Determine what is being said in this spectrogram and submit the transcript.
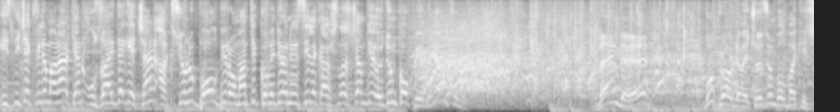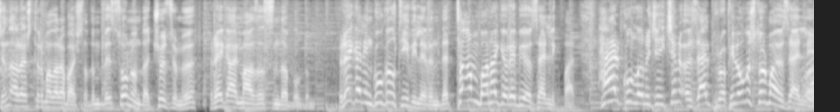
izleyecek film ararken uzayda geçen aksiyonu bol bir romantik komedi önerisiyle karşılaşacağım diye ödüm kopuyor biliyor musunuz? Ben de bu probleme çözüm bulmak için araştırmalara başladım ve sonunda çözümü Regal mağazasında buldum. Regal'in Google TV'lerinde tam bana göre bir özellik var. Her kullanıcı için özel profil oluşturma özelliği.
